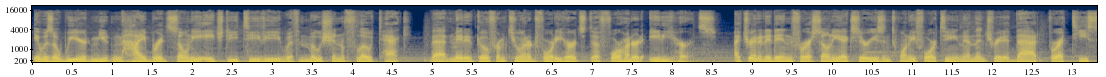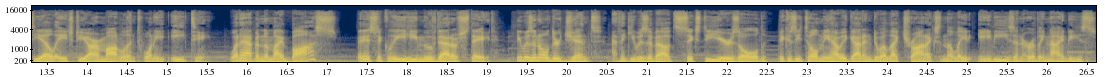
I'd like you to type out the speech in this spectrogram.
It was a weird mutant hybrid Sony HD TV with motion flow tech that made it go from 240Hz to 480Hz. I traded it in for a Sony X Series in 2014 and then traded that for a TCL HDR model in 2018. What happened to my boss? Basically, he moved out of state. He was an older gent, I think he was about 60 years old, because he told me how he got into electronics in the late 80s and early 90s.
